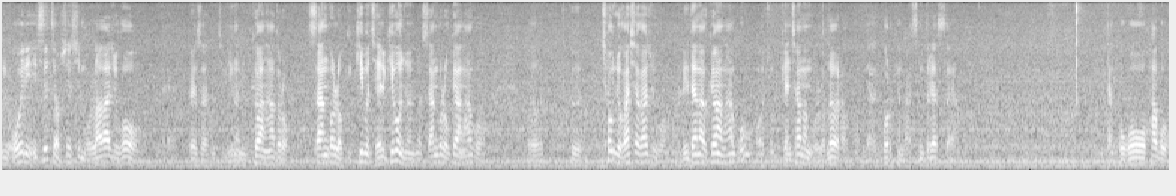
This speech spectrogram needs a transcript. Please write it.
이 오일이 있을지 없을지 몰라가지고 예, 그래서 이건 교환하도록 싼 걸로 기본 제일 기본적인 거 싼 걸로 교환하고 어, 그 청주 가셔가지고 리데나 교환하고 어, 좀 괜찮은 걸로 넣으라고 내가 그렇게 말씀드렸어요. 일단 그거 하고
